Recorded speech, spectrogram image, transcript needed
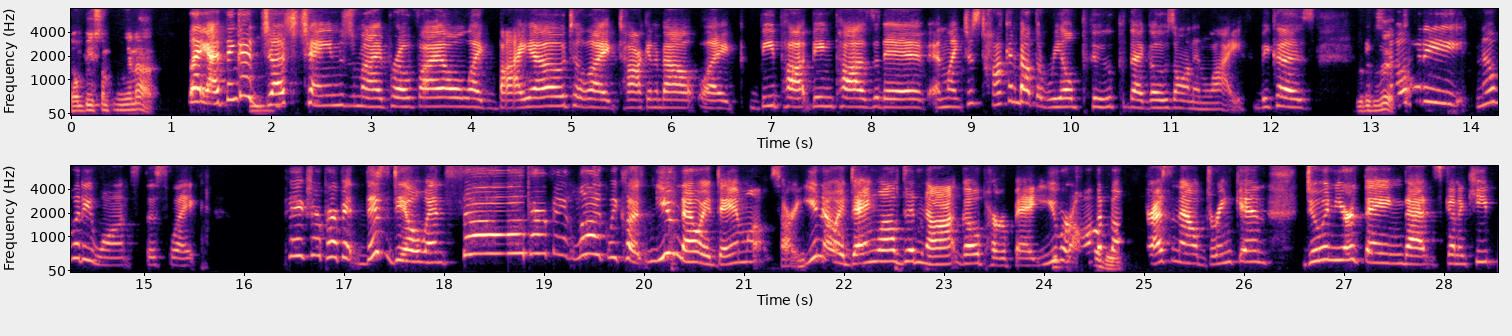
don't be something you're not like i think i mm-hmm. just changed my profile like bio to like talking about like be pot being positive and like just talking about the real poop that goes on in life because nobody nobody wants this like picture perfect. This deal went so perfect. Look we could you know it damn well sorry you know it dang well did not go perfect. You were on the phone stressing out, drinking, doing your thing that's going to keep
